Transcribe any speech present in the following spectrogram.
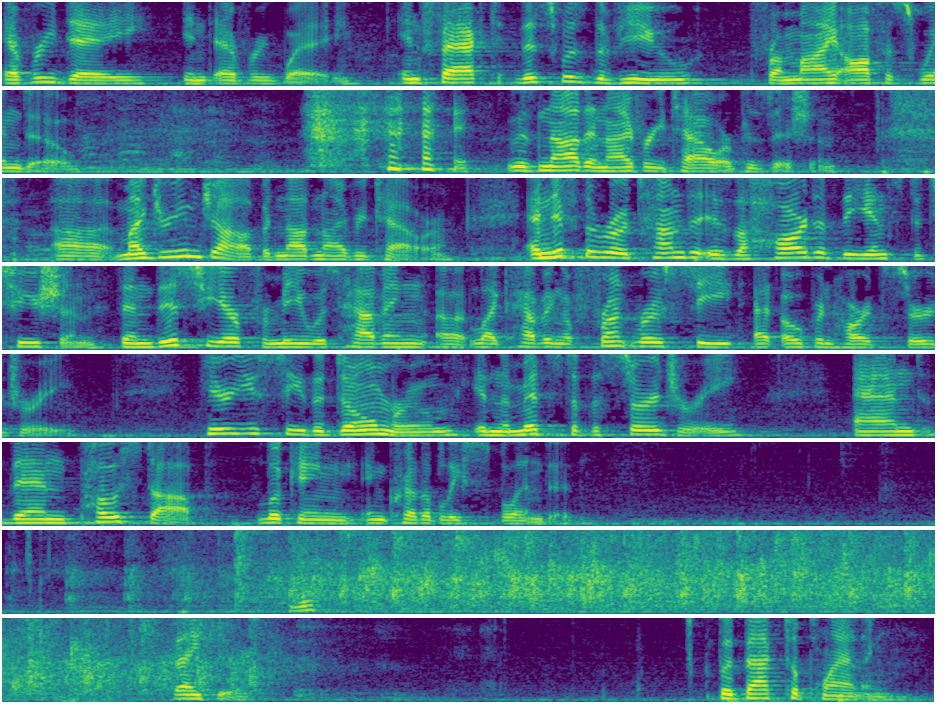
every day in every way. In fact, this was the view from my office window. it was not an ivory tower position. Uh, my dream job, but not an ivory tower. And if the rotunda is the heart of the institution, then this year for me was having uh, like having a front row seat at open heart surgery. Here you see the dome room in the midst of the surgery, and then post op looking incredibly splendid. Whoops. Thank you. But back to planning.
